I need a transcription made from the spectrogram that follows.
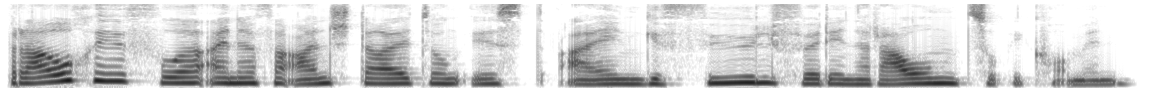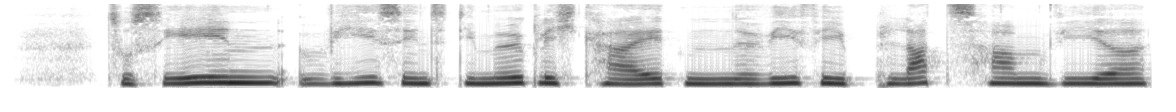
brauche vor einer Veranstaltung ist ein Gefühl für den Raum zu bekommen. Zu sehen, wie sind die Möglichkeiten, wie viel Platz haben wir,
